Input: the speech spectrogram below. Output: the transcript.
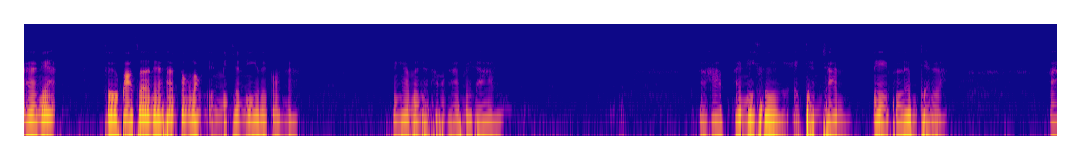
อันเนี้ยคือเบราว์เซอร์เนี้ยท่านต้องล็อกอิน Midjourney ไว้ก่อนนะ ไม่งั้นมันจะทำงานไม่ได้นะครับ อันนี้คือ extension นี่มันเริ่มเจนละอะ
